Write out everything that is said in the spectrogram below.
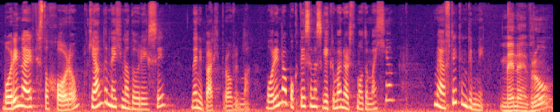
μπορεί να έρθει στο χώρο και αν δεν έχει να δωρήσει, δεν υπάρχει πρόβλημα. Μπορεί να αποκτήσει ένα συγκεκριμένο αριθμό τεμαχίων με αυτή την τιμή. Με ένα ευρώ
